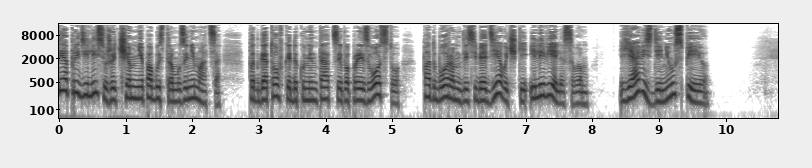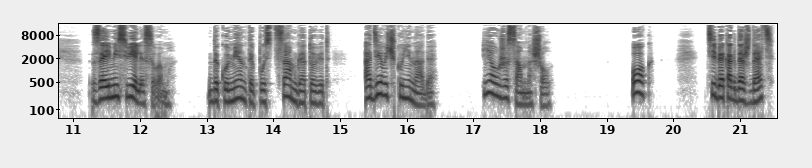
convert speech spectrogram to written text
ты определись уже, чем мне по-быстрому заниматься. Подготовкой документации по производству, подбором для себя девочки или Велесовым. Я везде не успею. Займись Велесовым. Документы пусть сам готовит, а девочку не надо. Я уже сам нашел. Ок. Тебя когда ждать?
